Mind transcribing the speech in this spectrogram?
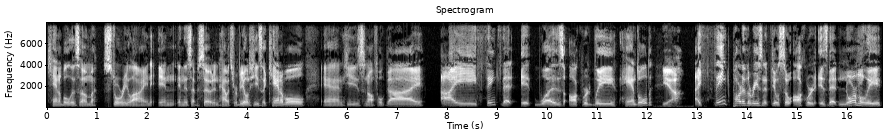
cannibalism storyline in, in this episode and how it's revealed he's a cannibal and he's an awful guy. I think that it was awkwardly handled. Yeah. I think part of the reason it feels so awkward is that normally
